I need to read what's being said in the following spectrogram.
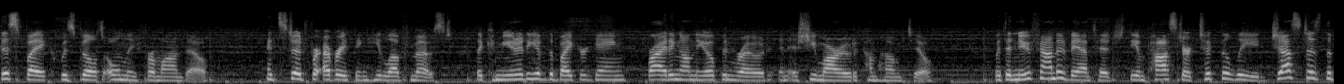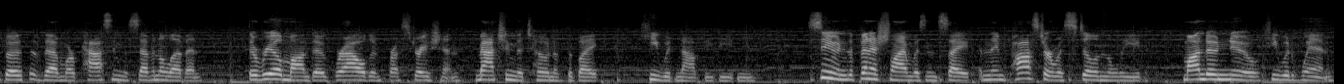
This bike was built only for Mondo. It stood for everything he loved most the community of the biker gang, riding on the open road, and Ishimaru to come home to. With a newfound advantage, the imposter took the lead just as the both of them were passing the 7 Eleven. The real Mondo growled in frustration, matching the tone of the bike. He would not be beaten. Soon, the finish line was in sight, and the imposter was still in the lead. Mondo knew he would win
